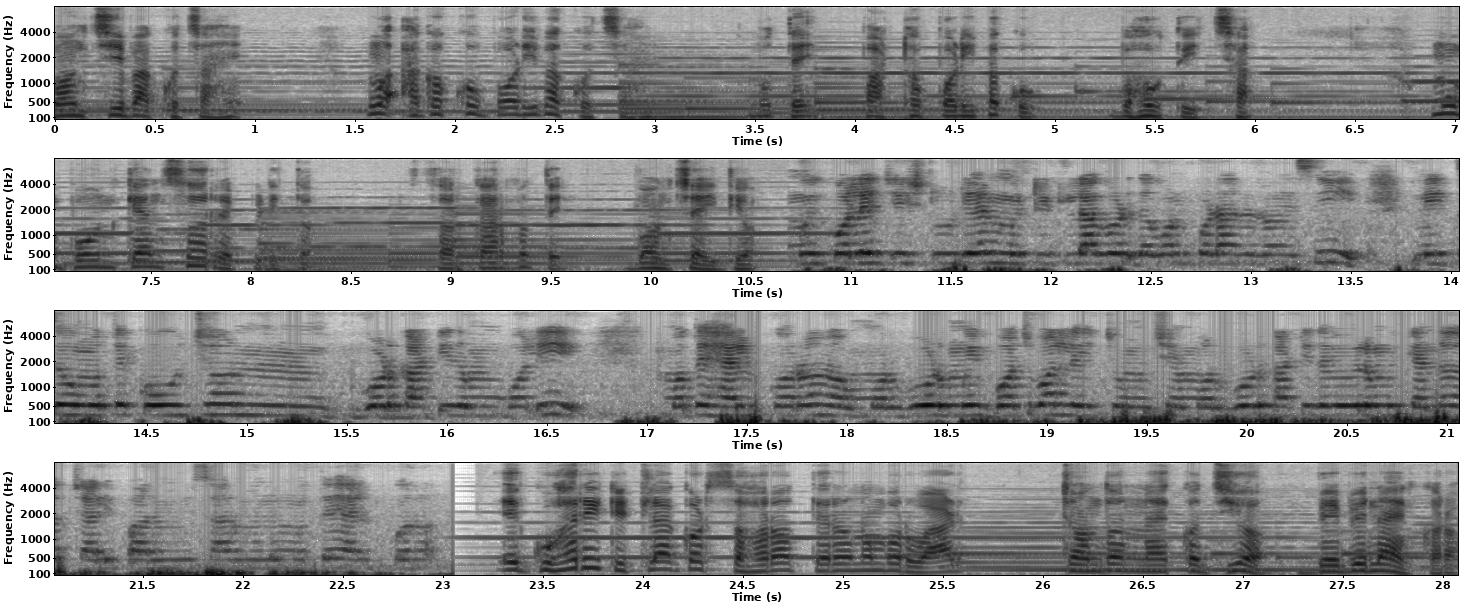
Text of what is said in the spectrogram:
बञ्चाको चाहे म आगको बढेको मते पाठ पढेको बहुत इच्छा म बोन क्यानसरे पीडित सरकार मते ବଞ୍ଚାଇ ଦିଅ ମୁଇଁ କଲେଜ ଷ୍ଟୁଡେଣ୍ଟ ମୁଇଁ ଟିଟିଲାଗଡ଼ ଦେବନପଡ଼ାରେ ରହିସି ନି ତ ମୋତେ କହୁଛନ୍ ଗୋଡ଼ କାଟିଦେମ ବୋଲି ମୋତେ ହେଲ୍ପ କର ମୋର ଗୋଡ଼ ମୁଇଁ ବଚବାର ଲାଗି ଚାହୁଁଛେ ମୋର ଗୋଡ଼ କାଟିଦେବି ବୋଲେ ମୁଇଁ କେନ୍ଦ୍ର ଚାଲି ପାରମି ସାର୍ ମାନେ ମୋତେ ହେଲ୍ପ କର ଏ ଗୁହାରୀ ଟିଟିଲାଗଡ଼ ସହର ତେର ନମ୍ବର ୱାର୍ଡ ଚନ୍ଦନ ନାୟକ ଝିଅ ବେବି ନାୟକର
